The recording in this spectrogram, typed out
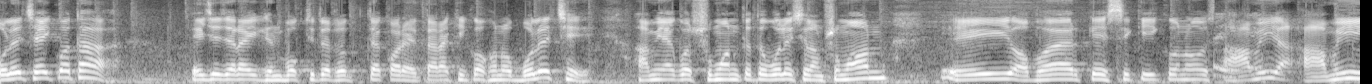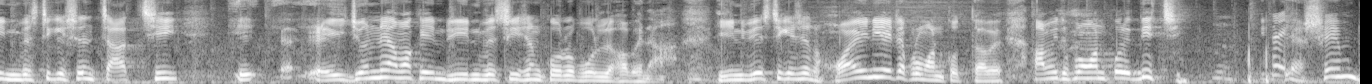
বলেছে এই কথা? এই যে যারা এখানে বক্তৃতা টক্তৃতা করে, তারা কি কখনো বলেছে? আমি একবার সুমনকে তো বলেছিলাম, সুমন, এই অভয়ার কেসে কি কোনো আমি আমি ইনভেস্টিগেশন চাচ্ছি এই জন্যে আমাকে ইনভেস্টিগেশন করব বললে হবে না। ইনভেস্টিগেশন হয়নি এটা প্রমাণ করতে হবে। আমি তো প্রমাণ করে দিচ্ছি। অ্যাসেমড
